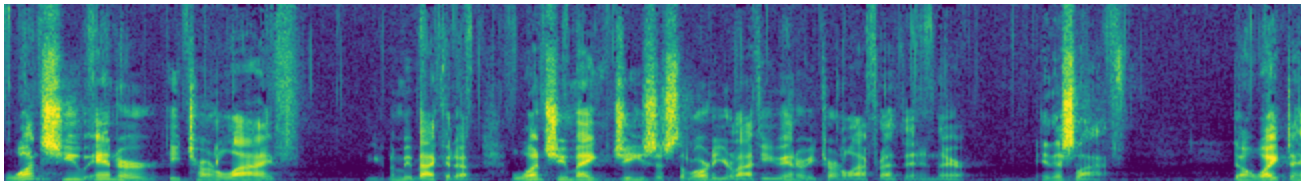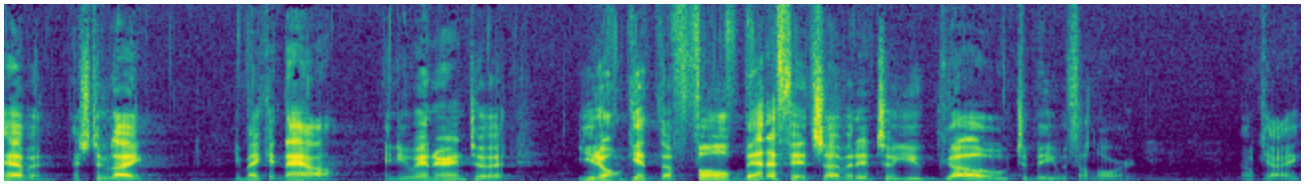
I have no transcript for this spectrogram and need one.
once you enter eternal life, let me back it up. Once you make Jesus the Lord of your life, you enter eternal life right then and there in this life. Don't wait to heaven. It's too late. You make it now and you enter into it. You don't get the full benefits of it until you go to be with the Lord. Okay?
